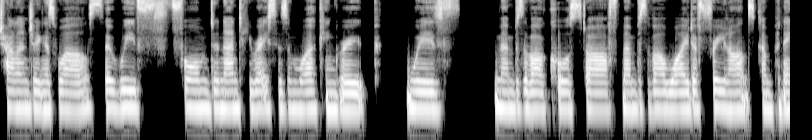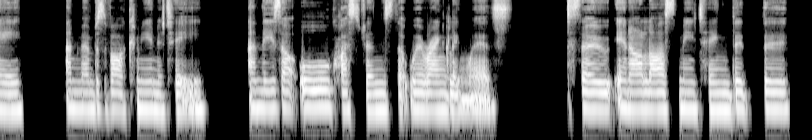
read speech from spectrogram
challenging as well. So we've formed an anti racism working group with members of our core staff, members of our wider freelance company, and members of our community. And these are all questions that we're wrangling with. So in our last meeting, the, the,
